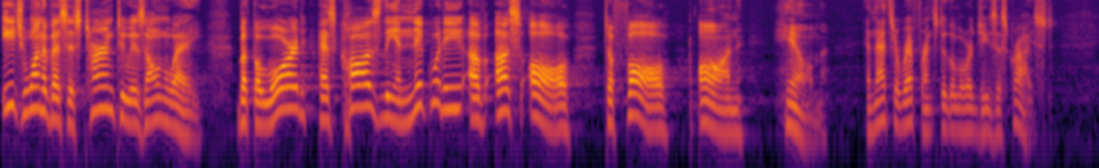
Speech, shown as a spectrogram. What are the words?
Each one of us has turned to his own way, but the Lord has caused the iniquity of us all to fall on him. And that's a reference to the Lord Jesus Christ.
